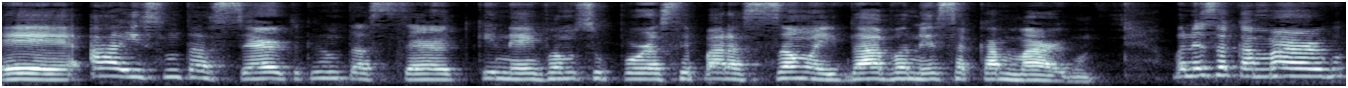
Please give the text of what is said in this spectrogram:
é, ah, isso não tá certo, que não tá certo, que nem, vamos supor, a separação aí da Vanessa Camargo. Vanessa Camargo,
